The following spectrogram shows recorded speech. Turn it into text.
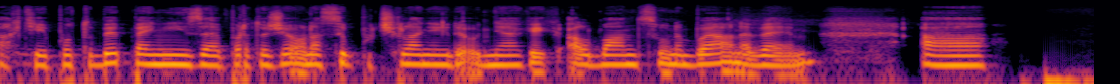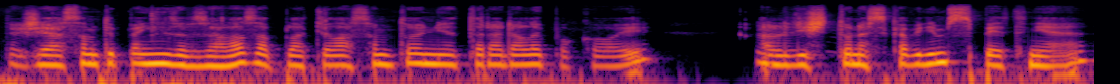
a chtějí po tobě peníze, protože ona si půjčila někde od nějakých Albánců, nebo já nevím. A takže já jsem ty peníze vzala, zaplatila jsem to, mě teda dali pokoj, hmm. ale když to dneska vidím zpětně,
